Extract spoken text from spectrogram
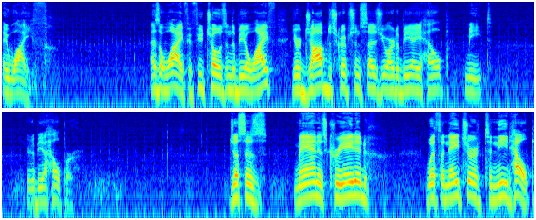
a wife. As a wife, if you've chosen to be a wife, your job description says you are to be a help meet. You're to be a helper. Just as man is created with a nature to need help,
